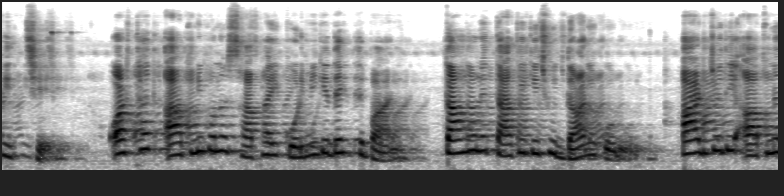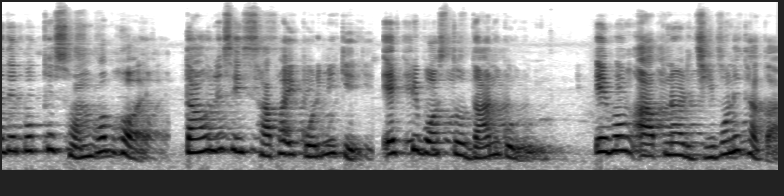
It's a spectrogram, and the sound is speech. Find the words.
দিচ্ছে, অর্থাৎ আপনি কোনো সাফাই কর্মীকে দেখতে পান, তাহলে তাকে কিছু দান করুন। আর যদি আপনাদের পক্ষে সম্ভব হয়, তাহলে সেই সাফাই কর্মীকে একটি বস্ত্র দান করুন এবং আপনার জীবনে থাকা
